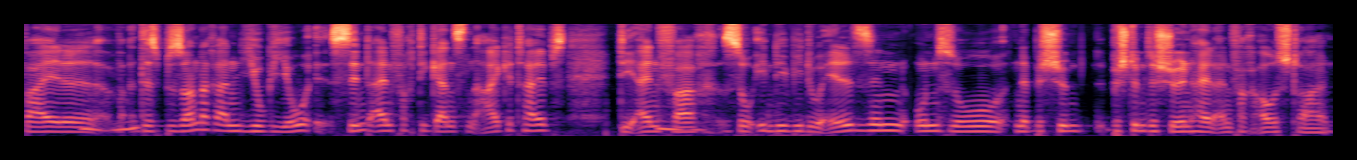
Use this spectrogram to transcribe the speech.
weil mhm. das Besondere an Yu-Gi-Oh! sind einfach die ganzen Archetypes, die einfach mhm. so individuell sind und so eine bestimmte, bestimmte Schönheit einfach ausstrahlen.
